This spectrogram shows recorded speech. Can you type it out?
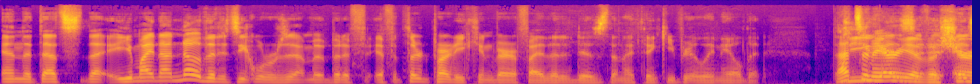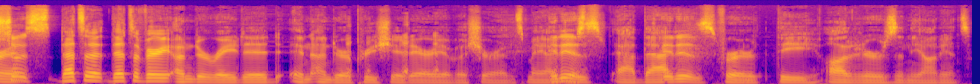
and that that's that. You might not know that it's equal resentment, but if if a third party can verify that it is, then I think you've really nailed it. That's an guys- area of so it's- assurance. that's a that's a very underrated and underappreciated area of assurance. May I It just is. add that? It is. for the auditors in the audience.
